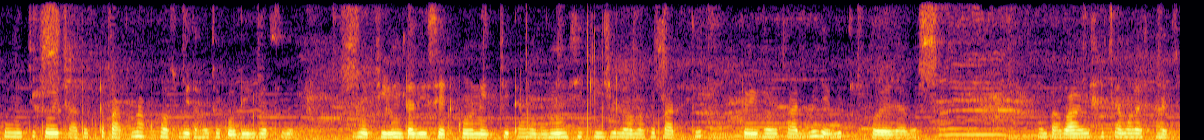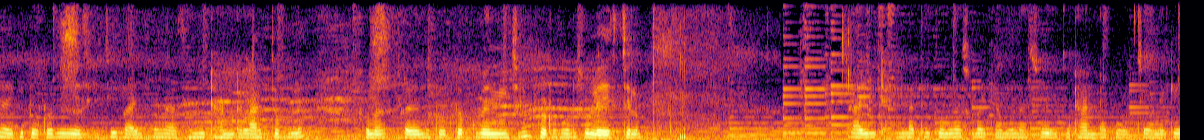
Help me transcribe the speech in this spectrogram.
করে নিচ্ছি। তো ওই চাদরটা পাবো না, খুব অসুবিধা হয়েছে গদিগুলোতে যে চিরুনটা দিয়ে সেট করে নিচ্ছি। এটা আমার বোনই শিখিয়েছিল আমাকে পাততে। তো এইভাবে পাতবি দেখবি ঠিক হয়ে যাবে। বাবা এসেছে আমার হাঁটছে আজকে টোটো দিয়ে এসেছি। আর আসেনি, ঠান্ডা লাগছে বলে। সোনার টোটো করে নিয়েছিলাম, টোটো করে চলে এসেছিলাম। আর এই ঠান্ডাতে তোমরা সবাই কেমন আছো? এই তো ঠান্ডা পড়ছে, অনেকে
